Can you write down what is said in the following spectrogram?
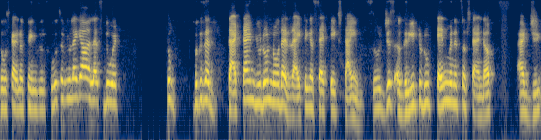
those kind of things in school. So we were like, yeah, let's do it. So because at that time you don't know that writing a set takes time. So just agreed to do 10 minutes of stand up at G-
